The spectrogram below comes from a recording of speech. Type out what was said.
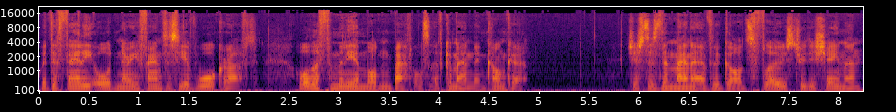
with the fairly ordinary fantasy of Warcraft or the familiar modern battles of Command and Conquer. Just as the mana of the gods flows through the shaman,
